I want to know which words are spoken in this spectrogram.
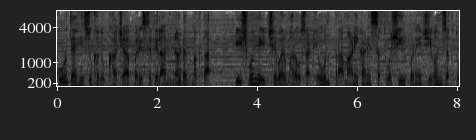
कोणत्याही सुखदुःखाच्या परिस्थितीला न डगमगता. ईश्वरीय इच्छेवर भरोसा ठेवून प्रामाणिक आणि सत्वशीलपणे जीवन जगतो.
